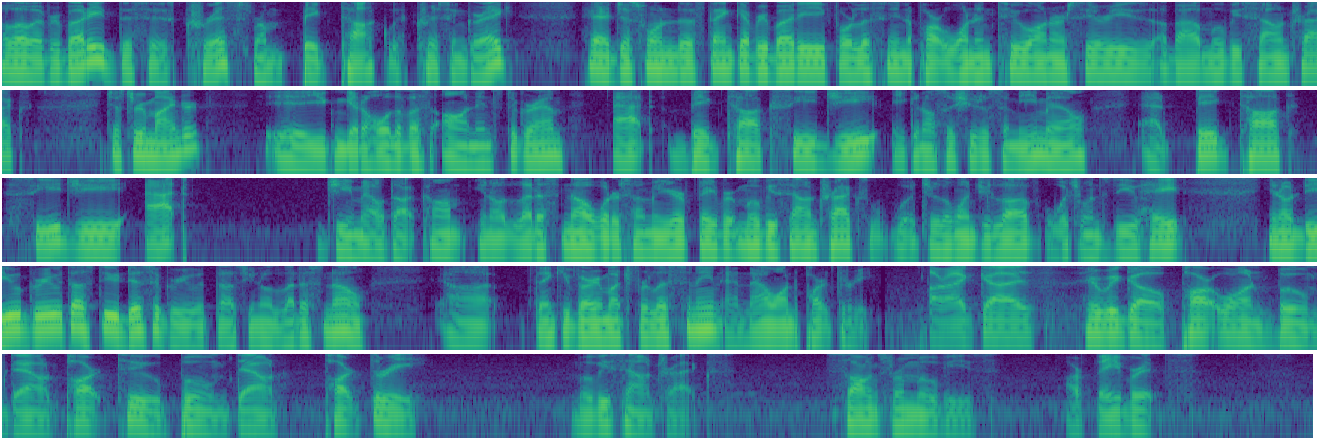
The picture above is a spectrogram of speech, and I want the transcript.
Hello, everybody. This is Chris from Big Talk with Chris and Greg. Hey, I just wanted to thank everybody for listening to part one and two on our series about movie soundtracks. Just a reminder eh, you can get a hold of us on Instagram at Big Talk CG. You can also shoot us some email at bigtalkcg at gmail.com. You know, let us know what are some of your favorite movie soundtracks, which are the ones you love, which ones do you hate. You know, do you agree with us? Do you disagree with us? You know, let us know. Uh, thank you very much for listening. And now on to part three. All right, guys, here we go. Part one, boom, down. Part two, boom, down. Part three, movie soundtracks, songs from movies, our favorites.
